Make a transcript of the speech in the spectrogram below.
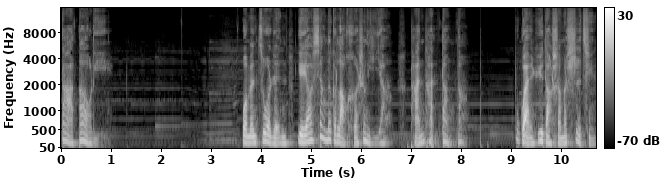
大道理，我们做人也要像那个老和尚一样坦坦荡荡。不管遇到什么事情，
